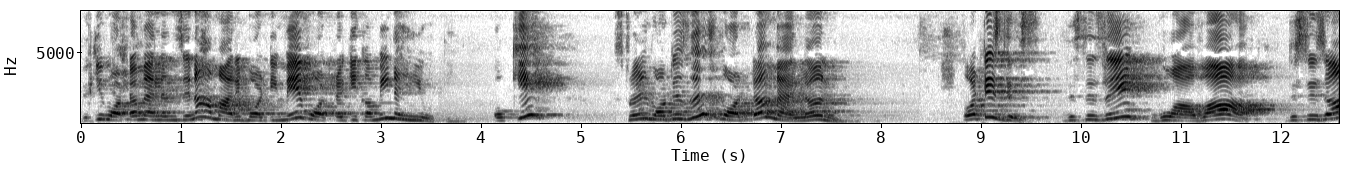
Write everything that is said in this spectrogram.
क्योंकि वाटरमेलन से ना हमारी बॉडी में वाटर की कमी नहीं होती okay student what is this watermelon what is this this is a guava this is a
